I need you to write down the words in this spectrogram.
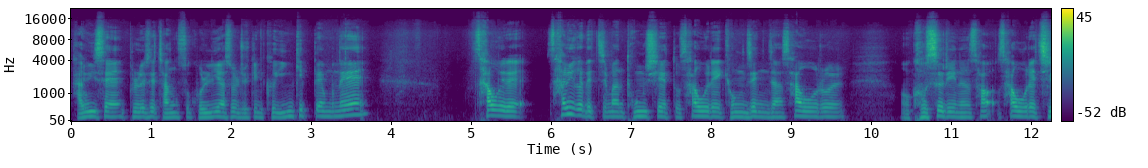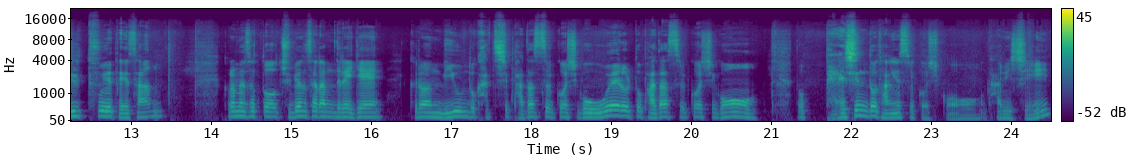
다윗의 블레셋 장수 골리앗을 죽인 그 인기 때문에 사울의 사위가 됐지만 동시에 또 사울의 경쟁자 사울을 어, 거스리는 사, 사울의 질투의 대상 그러면서 또 주변 사람들에게 그런 미움도 같이 받았을 것이고 오해를 또 받았을 것이고 또 배신도 당했을 것이고 다윗이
